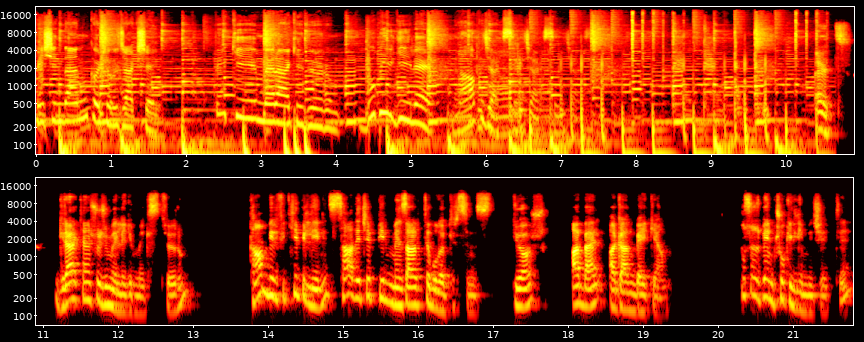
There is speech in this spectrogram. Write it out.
Peşinden koşulacak şey. Peki merak ediyorum. Bu bilgiyle ne yapacaksın? Evet, girerken şu cümleyle girmek istiyorum. Tam bir fikir birliğini sadece bir mezarlıkta bulabilirsiniz, diyor Abel Aganbegyan. Bu söz benim çok ilgimi çekti.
